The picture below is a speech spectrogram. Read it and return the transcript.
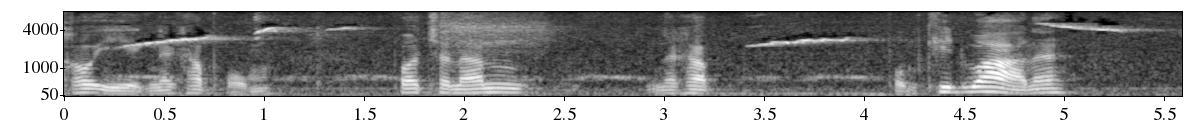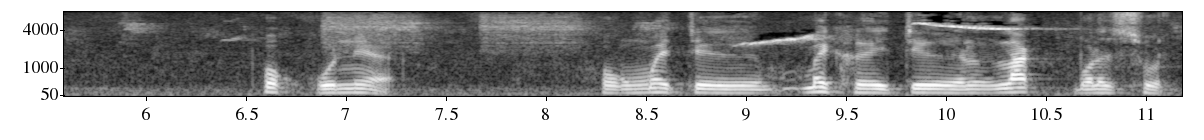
เขาอีกนะครับผม เพราะฉะนั้นนะครับ ผมคิดว่านะ พวกคุณเนี่ยคงไม่เจอไม่เคยเจอรักบริสุทธิ์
